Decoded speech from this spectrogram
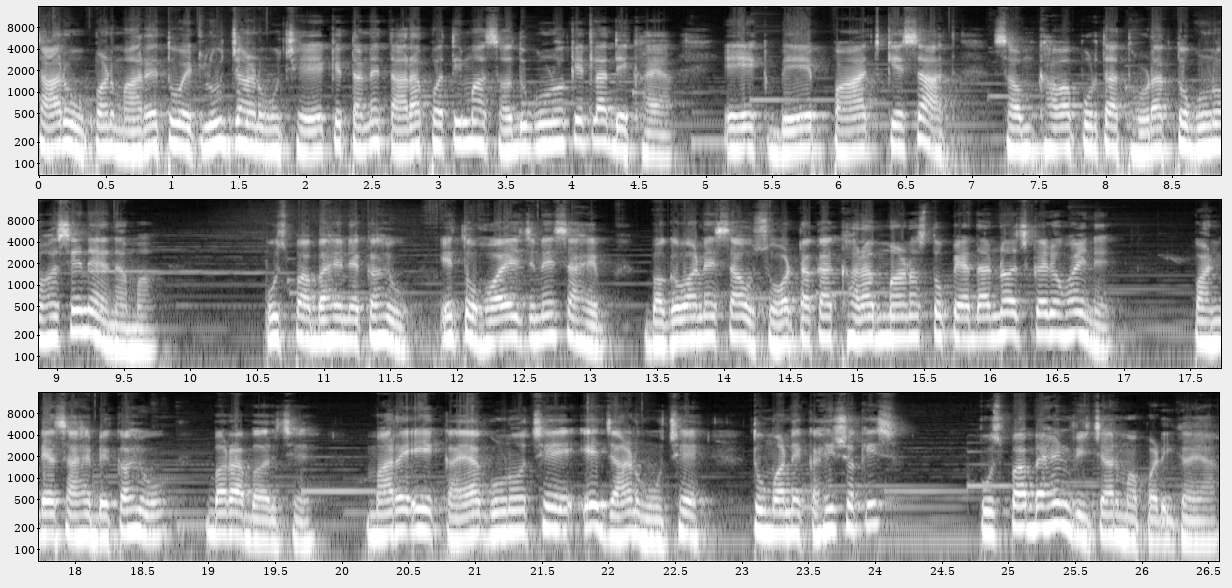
સારું, પણ મારે તો એટલું જ જાણવું છે કે તને તારા પતિમાં સદગુણો કેટલા દેખાયા? એક, બે, પાંચ કે સાત? સમ ખાવા પૂરતા થોડાક તો ગુણો હશે ને એનામાં? પુષ્પાબહેને કહ્યું, એ તો હોય જ ને સાહેબ. ભગવાને સાવ સો ટકા ખરાબ માણસ તો પેદા ન જ કર્યો હોય ને. પાંડ્યા સાહેબે કહ્યું, બરાબર છે. મારે એ કયા ગુણો છે એ જાણવું છે. તું મને કહી શકીશ? પુષ્પાબહેન વિચારમાં પડી ગયા.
